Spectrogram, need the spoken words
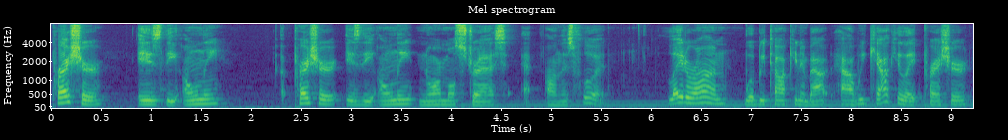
pressure is the only pressure is the only normal stress on this fluid. Later on, we'll be talking about how we calculate pressure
